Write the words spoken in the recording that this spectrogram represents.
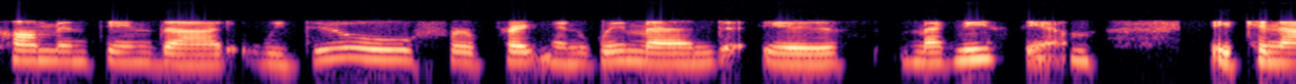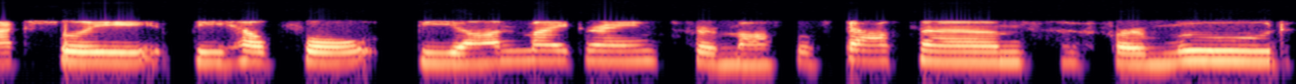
common thing that we do for pregnant women is magnesium. It can actually be helpful beyond migraines for muscle spasms, for mood,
